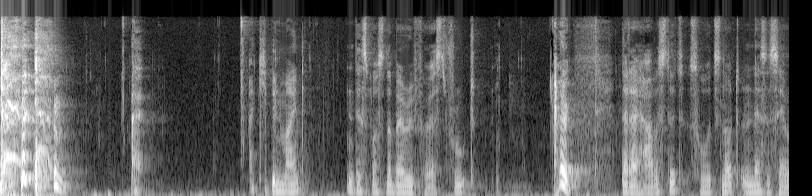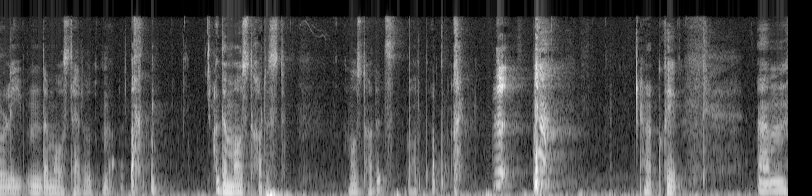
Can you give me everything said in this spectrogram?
I keep in mind this was the very first fruit that I harvested, so it's not necessarily the most the most hottest. Most hottest? okay. Um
